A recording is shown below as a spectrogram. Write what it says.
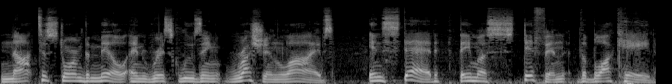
not to storm the mill and risk losing Russian lives. Instead, they must stiffen the blockade.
